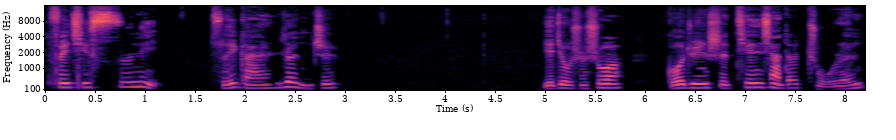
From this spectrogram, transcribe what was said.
非其私利，谁敢任之？也就是说，国君是天下的主人，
